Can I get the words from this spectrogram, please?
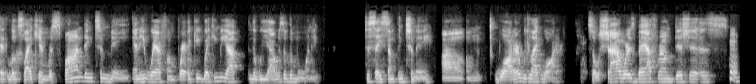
it looks like him responding to me anywhere from breaking waking me up in the wee hours of the morning to say something to me. Um, water we like water. So showers bathroom dishes. Hmm.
